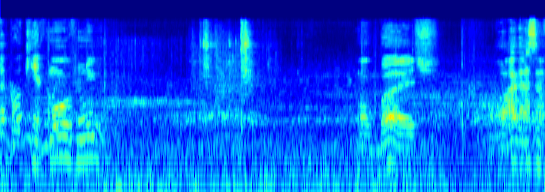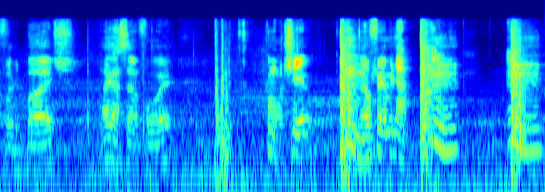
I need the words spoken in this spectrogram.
Can't come from you. Oh, budge. Oh, I got something for the budge. I got something for it. Come on, Chip. Mm, no me now. Mm, mm.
